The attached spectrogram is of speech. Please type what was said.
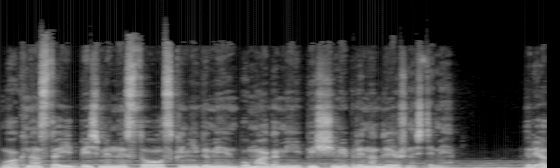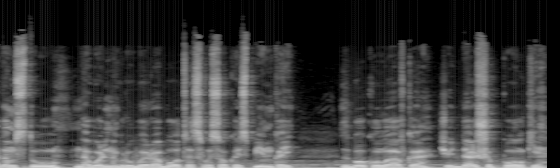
у окна стоит письменный стол с книгами, бумагами и пищими принадлежностями. Рядом стул, довольно грубой работы, с высокой спинкой, сбоку лавка, чуть дальше полки,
